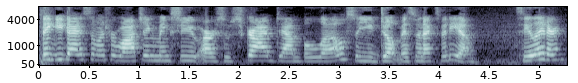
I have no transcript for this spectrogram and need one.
Thank you guys so much for watching. Make sure you are subscribed down below so you don't miss my next video. See you later.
